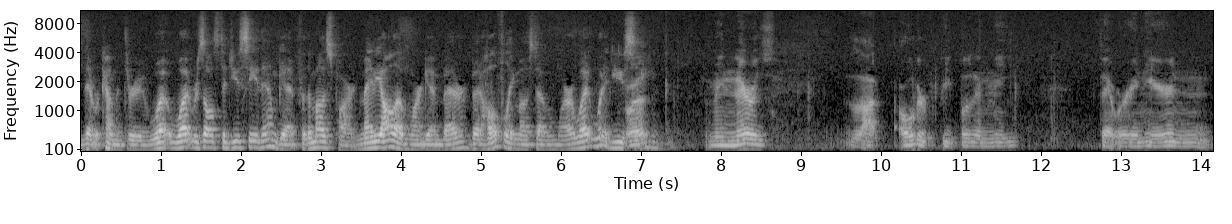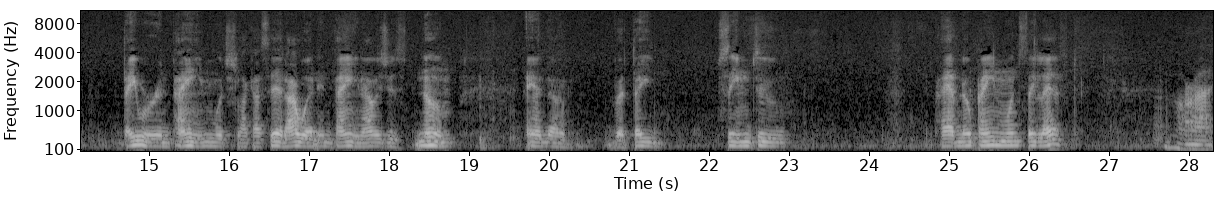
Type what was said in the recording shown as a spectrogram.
that were coming through. What what results did you see them get for the most part? Maybe all of them weren't getting better, but hopefully most of them were. What what did you Well, see? I mean, there was a lot older people than me that were in here, and they were in pain. Which, like I said, I wasn't in pain. I was just numb, and uh, but they seemed to have no pain once they left. All right,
